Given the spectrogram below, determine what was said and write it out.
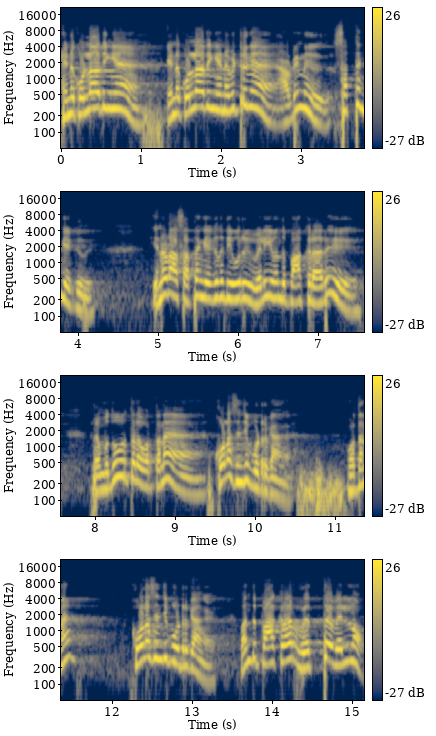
என்னை கொல்லாதீங்க. என்னை கொல்லாதீங்க. என்னை விட்டுருங்க. அப்படின்னு சத்தம் கேட்குது என்னடா சத்தம் கேட்குதுன்னு இவர் வெளியே வந்து பார்க்குறாரு. ரொம்ப தூரத்தில் ஒருத்தனை கொலை செஞ்சு போட்டிருக்காங்க. ஒருத்தனை கொலை செஞ்சு போட்டிருக்காங்க. வந்து பார்க்குறாரு ரத்த வெள்ளம்.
